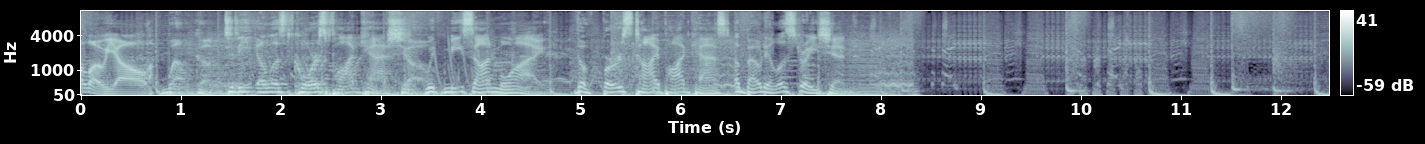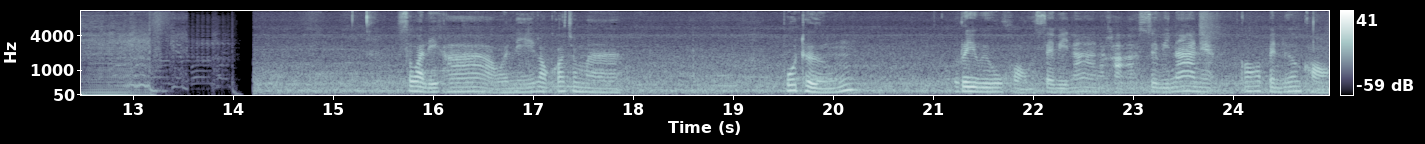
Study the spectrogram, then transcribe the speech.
Hello, y'all. Welcome to the Illust Course Podcast Show with Misan Moai, the first Thai podcast about illustration. สวัสดีค่ะ วันนี้เราก็จะมา พูดถึงรีวิวของเซวีนานะคะเซวีนาเนี่ยก็เป็นเรื่องของ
